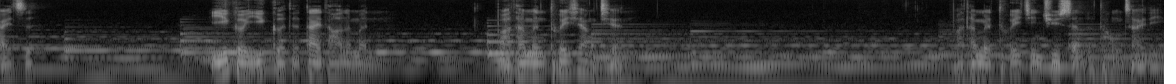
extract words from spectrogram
孩子，一个一个的带他们，把他们推向前，把他们推进去神的同在里。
